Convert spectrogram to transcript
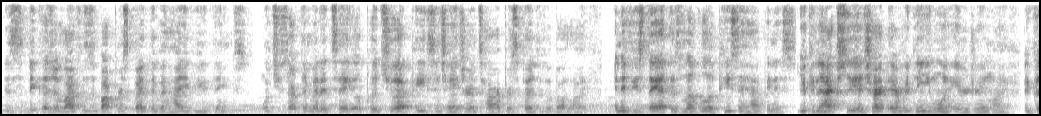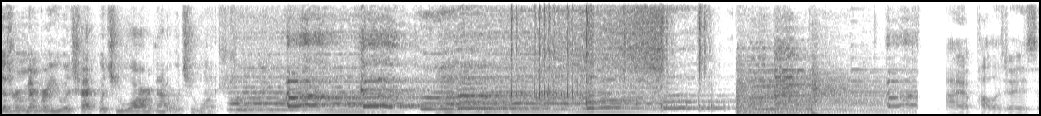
This is because your life is about perspective and how you view things. Once you start to meditate, it'll put you at peace and change your entire perspective about life. And if you stay at this level of peace and happiness, you can actually attract everything you want in your dream life. Because remember, you attract what you are, not what you want. Apologize.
